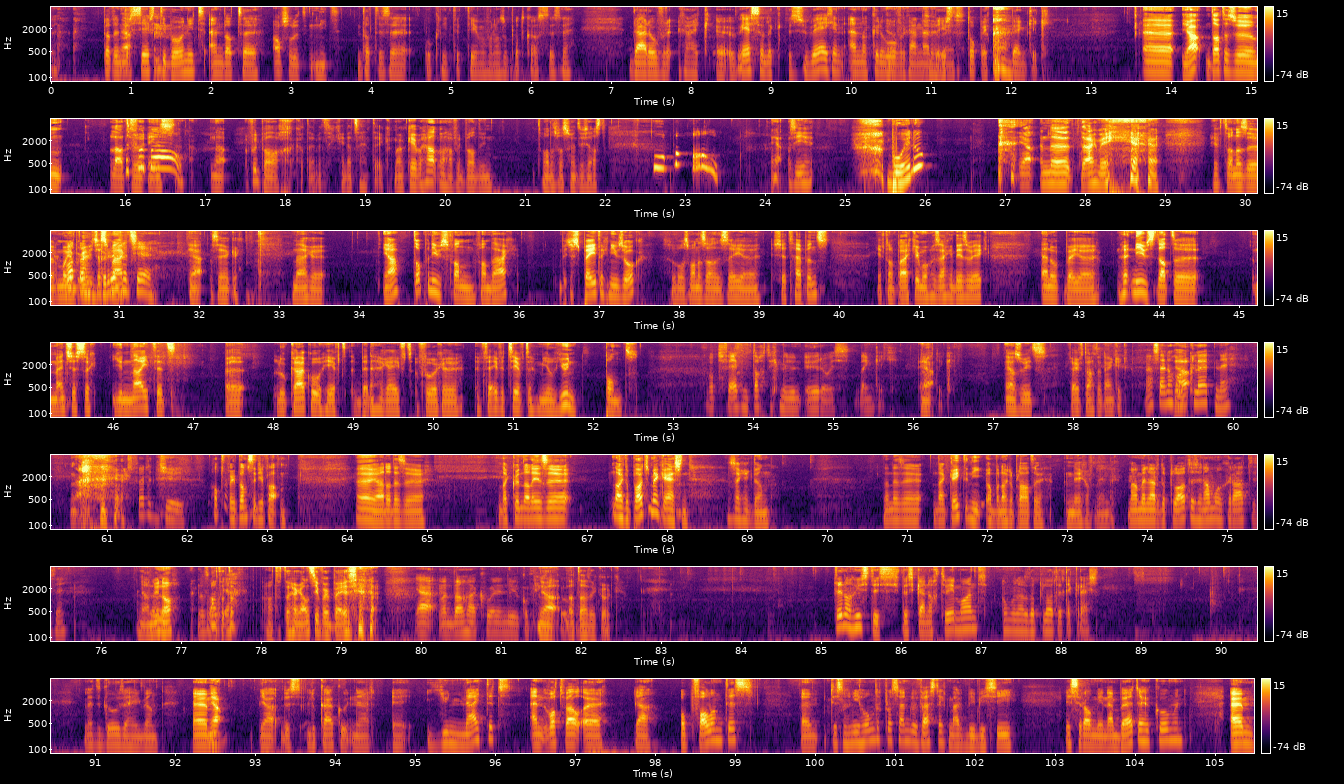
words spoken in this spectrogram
dat interesseert Thibaut niet. En dat, Absoluut niet. Dat is eh, ook niet het thema van onze podcast. Dus eh, daarover ga ik eh, wijselijk zwijgen. En dan kunnen we Ja, overgaan naar de eerste wijs. topic, denk ik. Ja, dat is... ehm laten Het we eens... voetbal! Nou, voetbal. God damn it. Ik ging dat zeggen tik. Maar oké, we gaan we gaan voetbal doen. Want Wannes was zo enthousiast. Voetbal! Ja, zie je. Bueno? ja, en eh, daarmee heeft Wannes een mooie Wat een bruggetjes gemaakt. bruggetje. Ja, zeker. Naar, eh, ja, topnieuws van vandaag. Beetje spijtig nieuws ook. Zoals Wannes al zei, eh, shit happens. Heeft al een paar keer mogen zeggen deze week. En ook bij eh, het nieuws dat eh, Manchester United Lukaku heeft binnengerijfd voor eh, 75 miljoen pond. Wat 85 miljoen euro is, denk ik. Ja. Ik. Ja, zoiets. 85 denk ik. Dat zijn nog Ja. wel kluiten, hè? Verdomme. Godverdamme, die vatten. Eh ja, dat is... eh dat kun je dan eens eh nog de plaatje mee cashen. Zeg ik dan. Dan, is, dan kijkt het niet op een nog de platen, meer of minder. Maar mijn naar de platen zijn allemaal gratis, hè? Ja, nu nog. Dat is Wat het ja. Wat het de garantie voorbij is. ja, maar dan ga ik gewoon een nieuwe computer ja, kopen. dat dacht ik ook. 10 augustus, dus ik heb nog twee maanden om naar de platen te crashen. Let's go, zeg ik dan. Ehm, Ja. Ja, dus Lukaku naar eh, United. En wat wel eh, ja, opvallend is, ehm, het is nog niet 100% bevestigd, maar BBC is er al mee naar buiten gekomen. Ehm,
